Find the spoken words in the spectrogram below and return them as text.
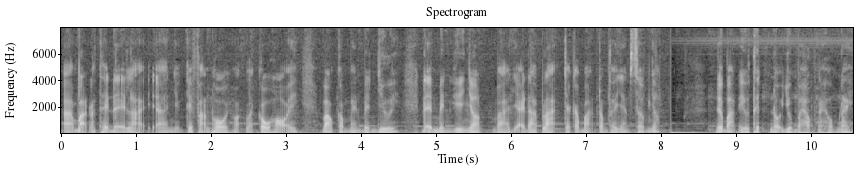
À, bạn có thể để lại à, những cái phản hồi hoặc là câu hỏi vào comment bên dưới để mình ghi nhận và giải đáp lại cho các bạn trong thời gian sớm nhất nếu bạn yêu thích nội dung bài học ngày hôm nay,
